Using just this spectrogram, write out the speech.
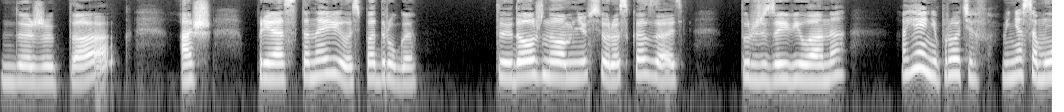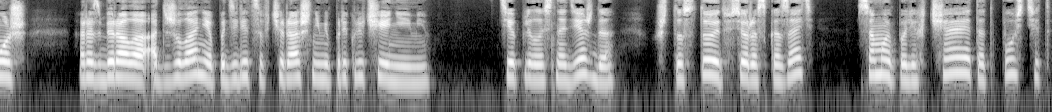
Даже так? Аж приостановилась подруга. «Ты должна мне все рассказать», — тут же заявила она. А я и не против, меня само ж разбирала от желания поделиться вчерашними приключениями. Теплилась надежда, что стоит все рассказать, самой полегчает, отпустит,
